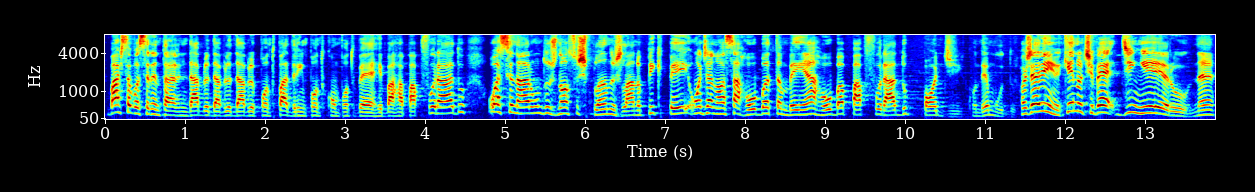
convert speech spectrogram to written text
Basta você entrar em www.padrim.com.br barra Papo Furado ou assinar um dos nossos planos lá no PicPay, onde a nossa arroba também é arroba Papo Furado Pod, com demudo. Rogerinho, quem não tiver dinheiro, né,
